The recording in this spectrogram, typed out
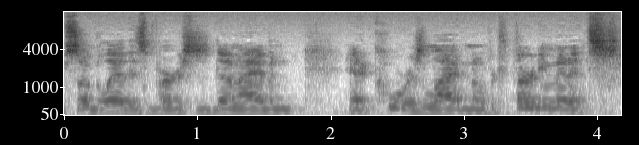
so glad this verse is done. I haven't had a chorus light in over 30 minutes.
